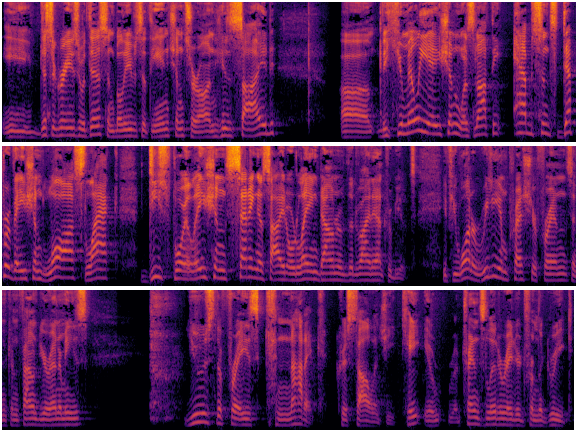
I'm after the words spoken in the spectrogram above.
he disagrees with this and believes that the ancients are on his side. Uh, the humiliation was not the absence, deprivation, loss, lack, despoilation, setting aside, or laying down of the divine attributes. If you want to really impress your friends and confound your enemies, use the phrase kenotic Christology, transliterated from the Greek,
